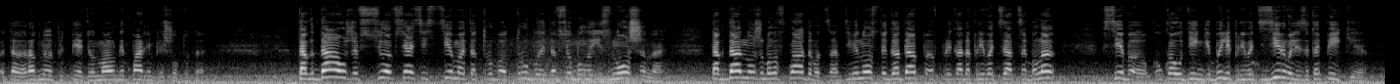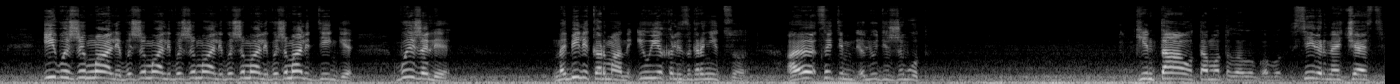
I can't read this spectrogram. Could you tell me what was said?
это родное предприятие, он молодым парнем пришел туда. Тогда уже все, вся система, эта труба, трубы, это все было изношено. Тогда нужно было вкладываться. В 90-е годы, когда приватизация была, все, у кого деньги были, приватизировали за копейки. И выжимали, выжимали, выжимали, выжимали, выжимали деньги. Выжили, набили карманы и уехали за границу. А с этим люди живут. Кентау, там вот, вот северная часть,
